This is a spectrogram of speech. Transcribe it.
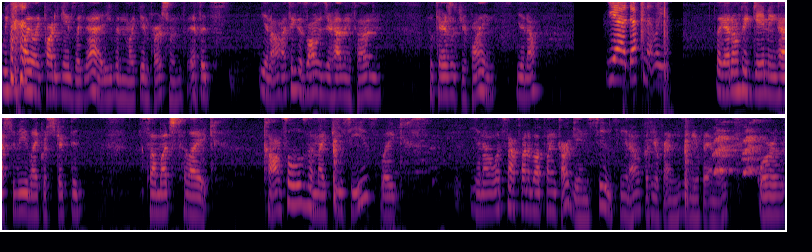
we can play like party games like that, even like in person. If it's, you know, I think as long as you're having fun, who cares what you're playing, you know? yeah, definitely. Like I don't think gaming has to be like restricted so much to like consoles and like PCs. Like, you know, what's not fun about playing card games too? You know, with your friends and your family, or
